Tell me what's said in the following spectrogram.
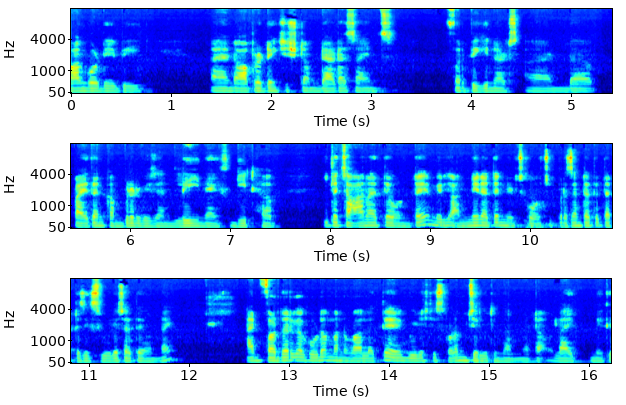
Mongo DB and operating system data science for beginners and uh, Python computer vision Linux GitHub ఇట్లా చాలా అయితే ఉంటాయి. మీరు అన్నీ అయితే నేర్చుకోవచ్చు. ప్రజెంట్ అయితే థర్టీ సిక్స్ వీడియోస్ అయితే ఉన్నాయి. అండ్ ఫర్దర్గా కూడా మన వాళ్ళైతే వీడియోస్ తీసుకోవడం జరుగుతుంది అనమాట లైక్ మీకు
